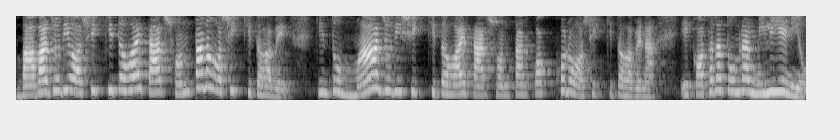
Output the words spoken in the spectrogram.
বাবা যদি অশিক্ষিত হয়, তার সন্তানও অশিক্ষিত হবে। কিন্তু মা যদি শিক্ষিত হয়, তার সন্তান কখনো অশিক্ষিত হবে না। এই কথাটা তোমরা মিলিয়ে নিও।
